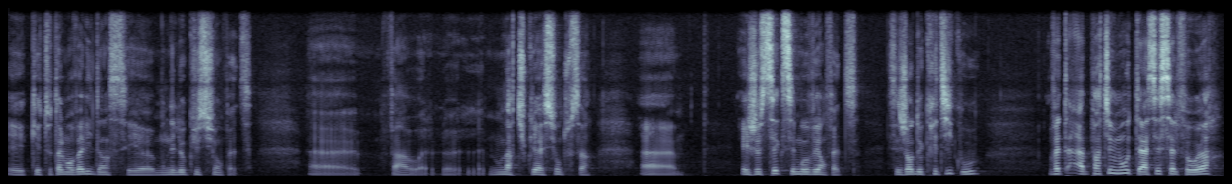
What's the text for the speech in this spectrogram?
et qui est totalement valide, hein, c'est mon élocution en fait. Euh, enfin, mon articulation, tout ça. Euh, et je sais que c'est mauvais en fait. C'est le genre de critique où, en fait, à partir du moment où tu es assez self-aware,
